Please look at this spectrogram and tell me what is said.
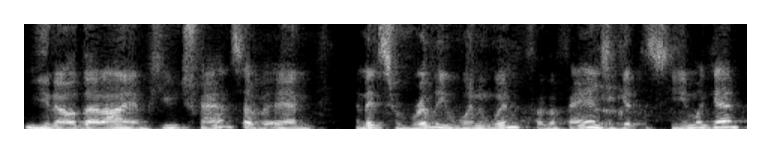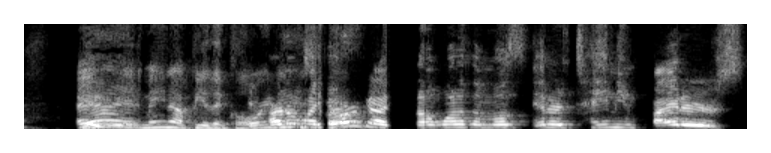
you know, that I am huge fans of, and and it's really win-win for the fans. You get to see him again. Hey, yeah, it may not be the glory Ricardo days, but Mayorga, you know, one of the most entertaining fighters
